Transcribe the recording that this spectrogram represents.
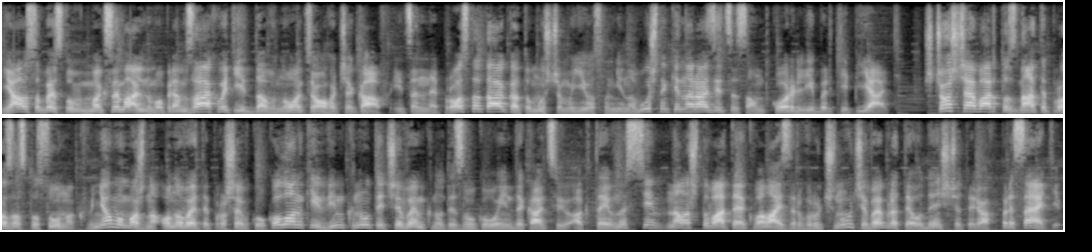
Я особисто в максимальному прям захваті давно цього чекав. І це не просто так, а тому що мої основні навушники наразі це Soundcore Liberty 5. Що ще варто знати про застосунок? В ньому можна оновити прошивку колонки, вімкнути чи вимкнути звукову індикацію активності, налаштувати еквалайзер вручну чи вибрати один з чотирьох пресетів.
